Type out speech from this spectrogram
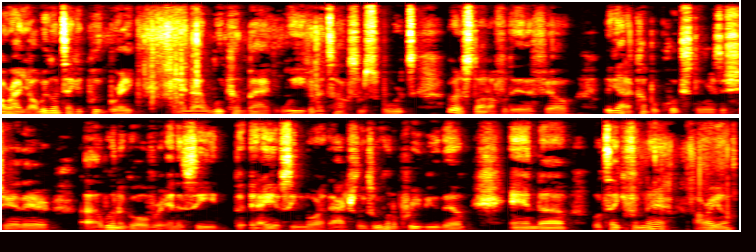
All right, y'all, we're going to take a quick break. And uh, when we come back, we're going to talk some sports. We're going to start off with the NFL. We got a couple quick stories to share there. Uh, we're going to go over NFC, the AFC North, actually. So we're going to preview them. And uh, we'll take it from there. All right, y'all.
